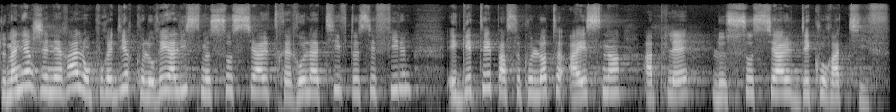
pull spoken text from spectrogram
De manière générale, on pourrait dire que le réalisme social très relatif de ces films est guetté par ce que Lotte Eisner appelait le social décoratif,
